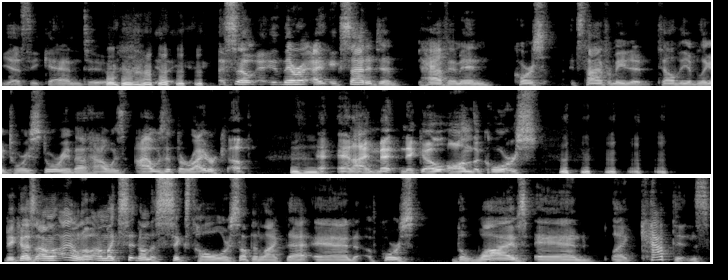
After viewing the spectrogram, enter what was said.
Yes, he can too so uh, they were excited to have him in. Of course, it's time for me to tell the obligatory story about how was I was at the Ryder Cup Mhm. and I met Nicko on the course because I'm, I don't know I'm like sitting on the sixth hole or something like that, and of course the wives and like captains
